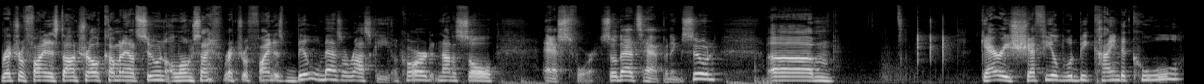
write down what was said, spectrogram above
Retro Finest Dontrelle coming out soon alongside Retro Finest Bill Mazeroski. A card, not a soul asked for. So that's happening soon. Um, Gary Sheffield would be kind of cool.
